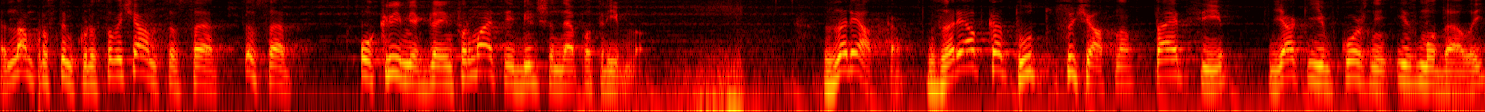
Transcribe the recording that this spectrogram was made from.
Нам, простим користувачам, це все, це все, окрім як для інформації, більше не потрібно. Зарядка. Зарядка тут сучасна, Type-C, як і в кожній із моделей.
